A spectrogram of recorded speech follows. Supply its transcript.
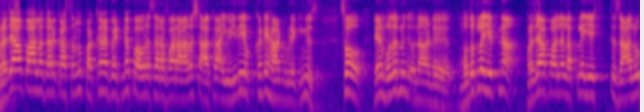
ప్రజాపాలన దరఖాస్తులను పక్కన పెట్టిన పౌర సరఫరాల శాఖ. అయ్యో ఇదే ఒక్కటే హార్ట్ బ్రేకింగ్ న్యూస్ సో నేను మొదటి నుంచి అంటే మొదట్లో చెప్పిన ప్రజాపాలనలు అప్లై చేస్తే చాలు.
